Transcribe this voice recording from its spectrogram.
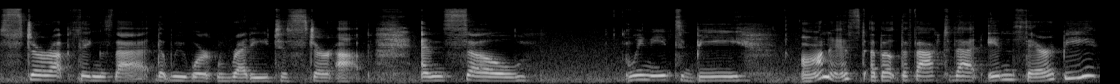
stir up things that, that we weren't ready to stir up. And so we need to be honest about the fact that in therapy,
